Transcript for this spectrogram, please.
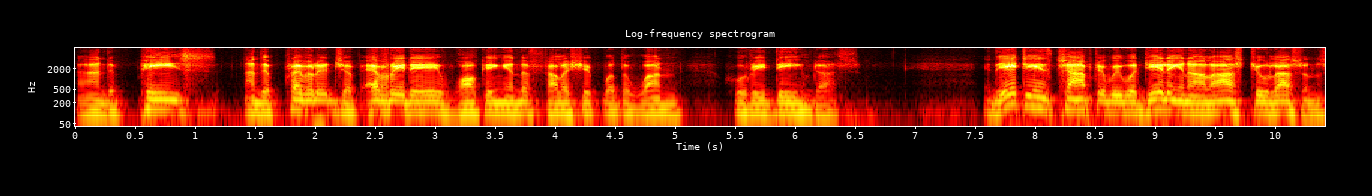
and the peace and the privilege of every day walking in the fellowship with the one who redeemed us. In the 18th chapter, we were dealing in our last two lessons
